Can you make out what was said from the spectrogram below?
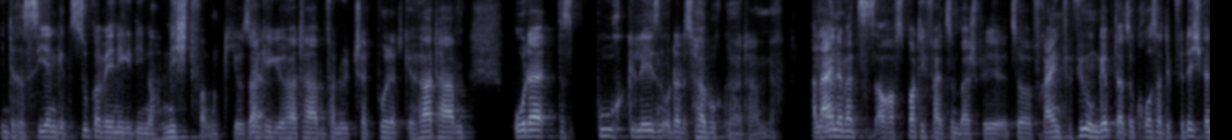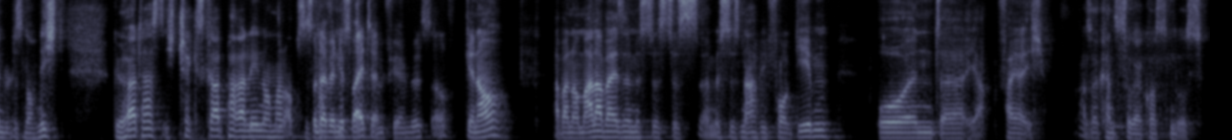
interessieren. Gibt es super wenige, die noch nicht von Kiyosaki gehört haben, von Richard Pullet gehört haben oder das Buch gelesen oder das Hörbuch gehört haben. Ja. Alleine, weil es auch auf Spotify zum Beispiel zur freien Verfügung gibt. Also großer Tipp für dich, wenn du das noch nicht gehört hast. Ich check's gerade parallel nochmal, ob es es Oder wenn du es weiterempfehlen willst auch. Genau. Aber normalerweise müsste es das äh, müsste es nach wie vor geben. Und äh, ja, feiere ich. Also kannst du sogar kostenlos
